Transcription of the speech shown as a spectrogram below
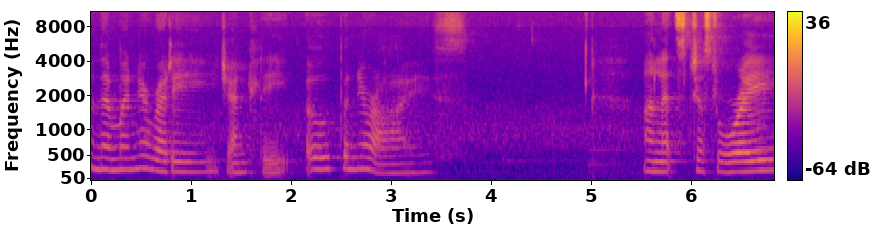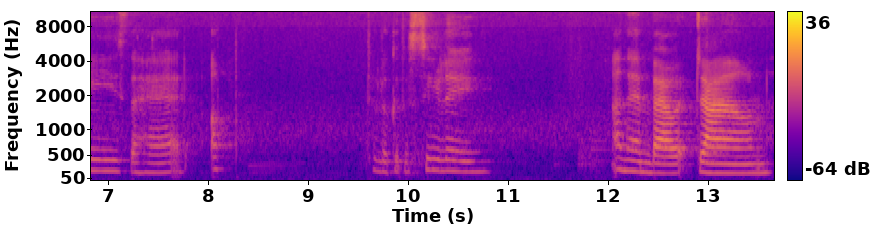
And then when you're ready, gently open your eyes. And let's just raise the head up to look at the ceiling and then bow it down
